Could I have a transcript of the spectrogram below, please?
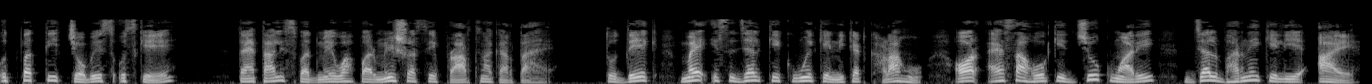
उत्पत्ति 24 उसके तैतालीस पद में वह परमेश्वर से प्रार्थना करता है। तो देख, मैं इस जल के कुएँ के निकट खड़ा हूँ, और ऐसा हो कि जो कुमारी जल भरने के लिए आए।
